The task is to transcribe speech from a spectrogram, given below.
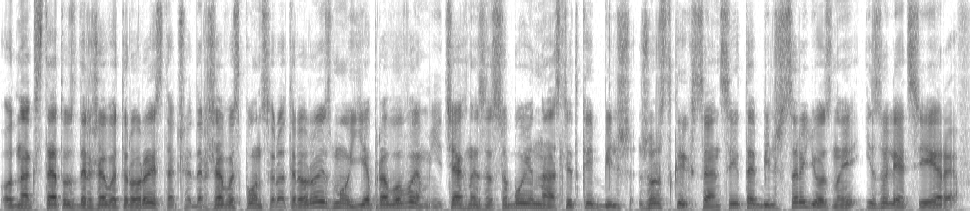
Однак статус держави-терориста чи держави-спонсора тероризму є правовим і тягне за собою наслідки більш жорстких санкцій та більш серйозної ізоляції РФ.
